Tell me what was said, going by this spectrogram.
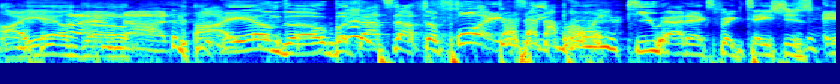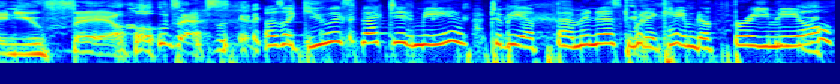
I am though. I am not. I am though, but that's not the point. That's not the point. You had expectations and you failed. That's- I was like, "You expected me to be a feminist when it came to free meal?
